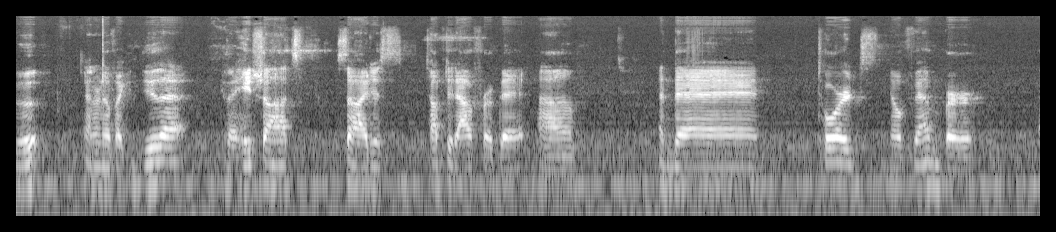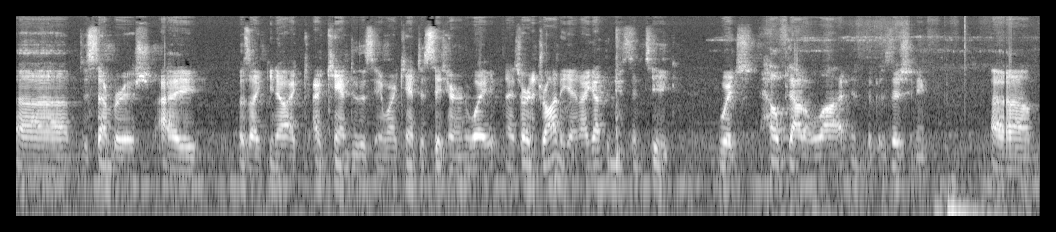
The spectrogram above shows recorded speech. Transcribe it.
Ugh, I don't know if I can do that because I hate shots. So I just toughed it out for a bit, um, and then towards November, um, December-ish, I was like, you know, I, I can't do this anymore. I can't just sit here and wait. And I started drawing again. I got the new Cintiq, which helped out a lot in the positioning. Um,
